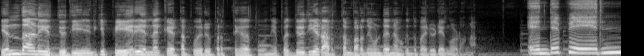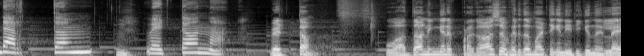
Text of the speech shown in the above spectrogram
എന്താണ് ഈ ദ്യുതി? എനിക്ക് പേര് തന്നെ കേട്ടപ്പോൾ ഒരു പ്രത്യേകത തോന്നി. അപ്പൊ ദ്യുതിയുടെ അർത്ഥം പറഞ്ഞുകൊണ്ട് തന്നെ നമുക്ക് പരിപാടി അങ്ങ് തുടങ്ങാം. എന്റെ പേരിന്റെ അർത്ഥം ഉം. വെട്ടം വെട്ടം. ഓ അതാണ് ഇങ്ങനെ പ്രകാശഭരിതമായിട്ട് ഇങ്ങനെ ഇരിക്കുന്നത് അല്ലേ?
